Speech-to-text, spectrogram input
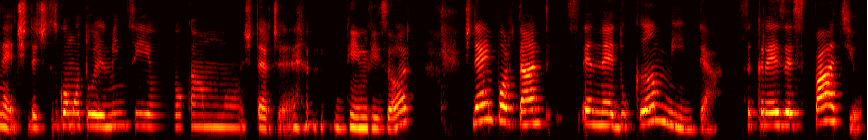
neci. Deci zgomotul minții o cam șterge din vizor. Și de-aia e important să ne educăm mintea, să creeze spațiu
